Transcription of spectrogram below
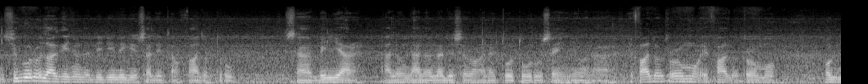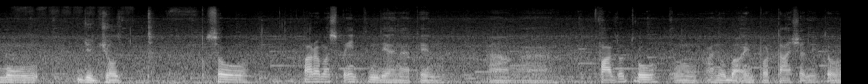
Siguro lagi nyo nadidinig yung salitang follow through sa bilyar, lalong-lalo na doon sa mga nagtuturo sa inyo na i-follow through mo, i-follow through mo, huwag mong jolt. So, para mas paintindihan natin ang ah, follow through, kung ano ba ang importansya nito,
